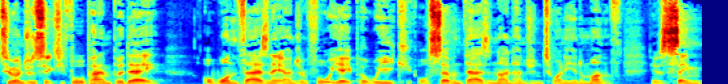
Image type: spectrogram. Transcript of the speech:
£264 per day, or 1,848 per week, or 7,920 in a month. It was the same,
